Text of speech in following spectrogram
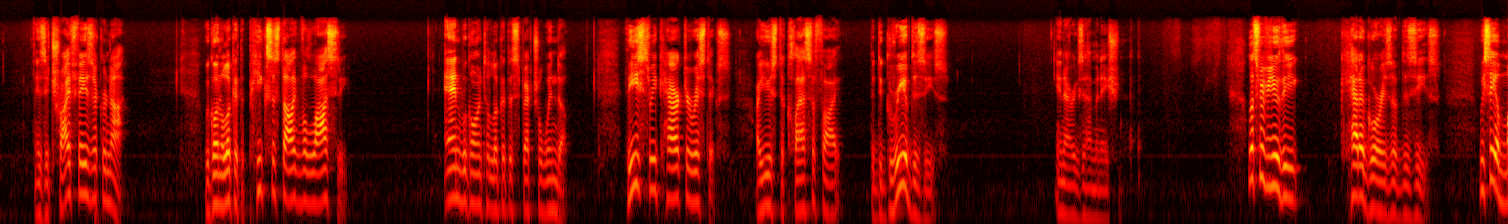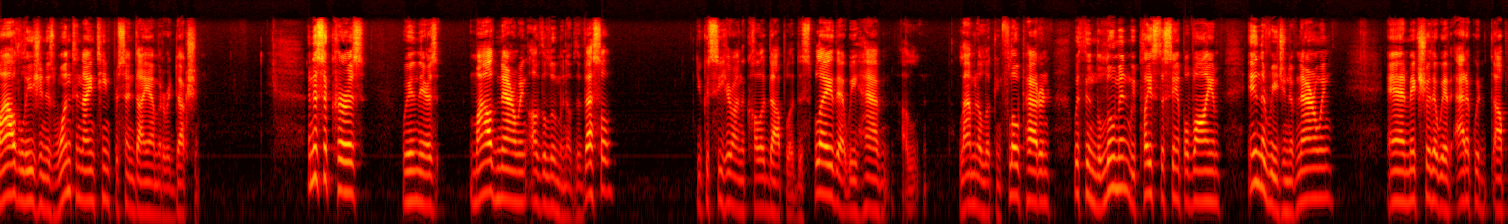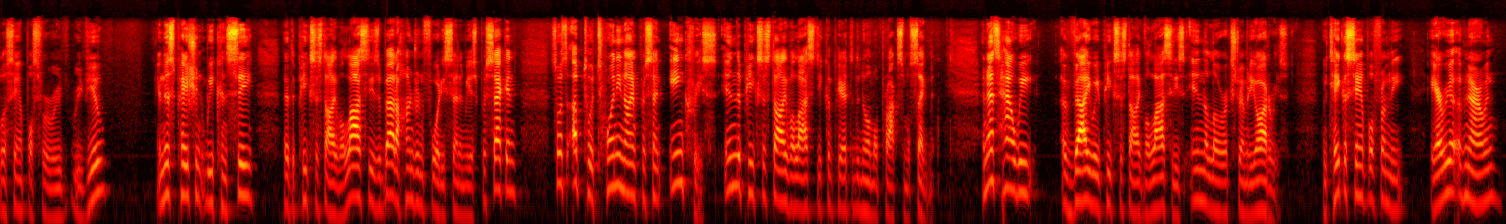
Is it triphasic or not? We're going to look at the peak systolic velocity, and we're going to look at the spectral window. These three characteristics are used to classify the degree of disease in our examination. Let's review the categories of disease. We say a mild lesion is 1 to 19% diameter reduction. And this occurs when there's mild narrowing of the lumen of the vessel you could see here on the color Doppler display that we have a laminar looking flow pattern within the lumen. We place the sample volume in the region of narrowing and make sure that we have adequate Doppler samples for re review. In this patient, we can see that the peak systolic velocity is about 140 centimeters per second. So it's up to a 29% increase in the peak systolic velocity compared to the normal proximal segment. And that's how we evaluate peak systolic velocities in the lower extremity arteries. We take a sample from the area of narrowing,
